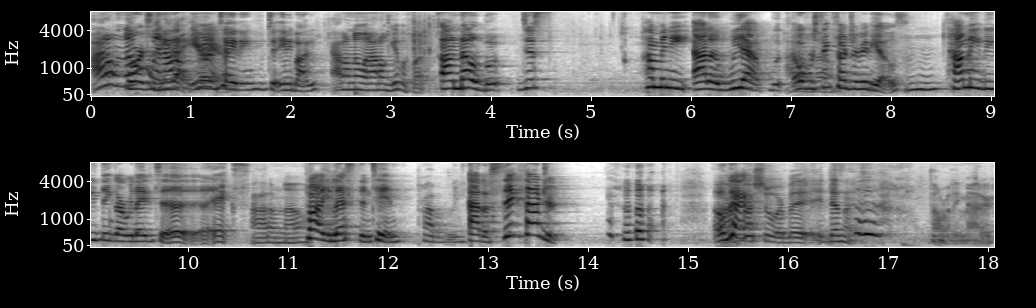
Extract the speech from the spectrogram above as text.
I don't know, it to be I that irritating to anybody. I don't know, and I don't give a fuck. I know, but just how many out of we have over six hundred videos? How many do you think are related to uh, ex? I don't know. Probably less than ten Probably. out of six hundred. I'm okay, not sure, but it doesn't. Don't really matter.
